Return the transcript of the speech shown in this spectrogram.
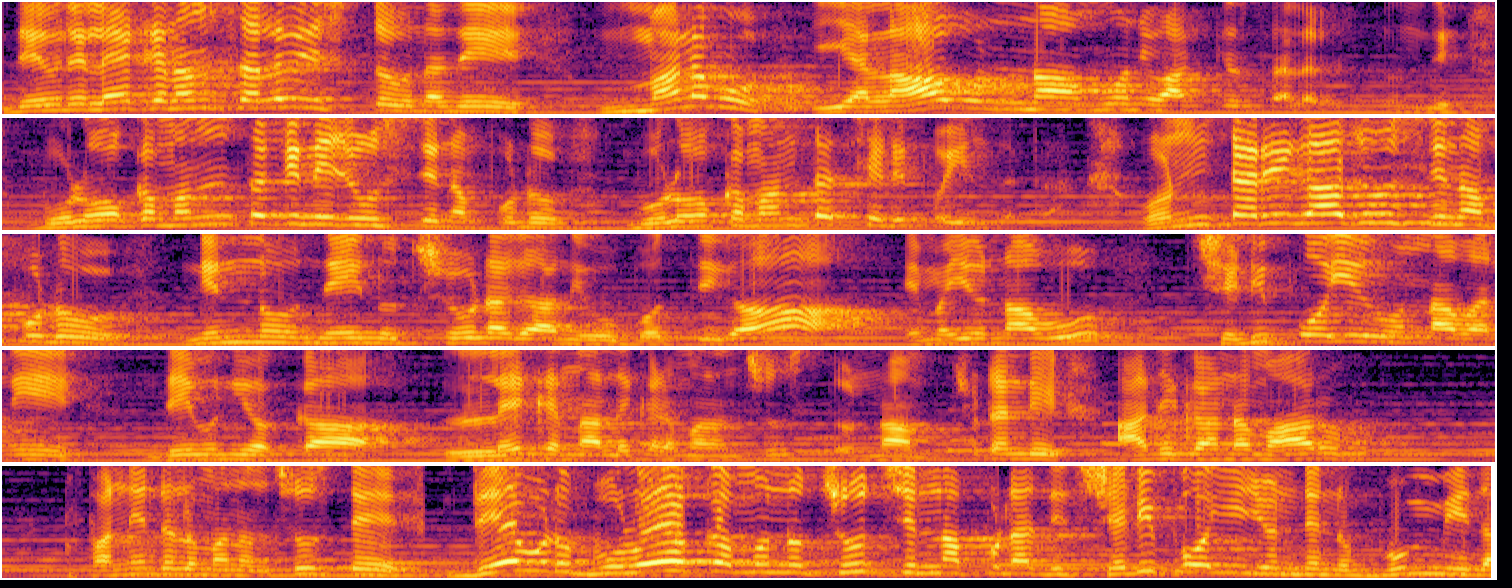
దేవుని లేఖనం సెలవిస్తూ ఉన్నది మనము ఎలా ఉన్నాము అని వాక్యం సెలవిస్తుంది. భూలోకమంతటిని చూసినప్పుడు భూలోకమంతా చెడిపోయిందట. ఒంటరిగా చూసినప్పుడు నిన్ను నేను చూడగా నీవు బొత్తిగా ఏమై ఉన్నావు? చెడిపోయి ఉన్నావని దేవుని యొక్క లేఖనాలు ఇక్కడ మనం చూస్తున్నాం. చూడండి ఆది కాండం ఆరు పన్నెండులో మనం చూస్తే దేవుడు భూలోకమును చూచినప్పుడు అది చెడిపోయి ఉండెను భూమి మీద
